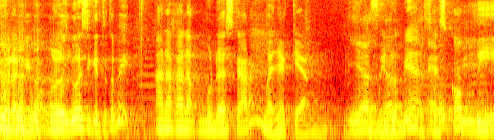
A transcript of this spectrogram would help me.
kurang gimana. Menurut gue sih gitu. Tapi anak-anak muda sekarang banyak yang Iya, minumnya es es kopi. kopi.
